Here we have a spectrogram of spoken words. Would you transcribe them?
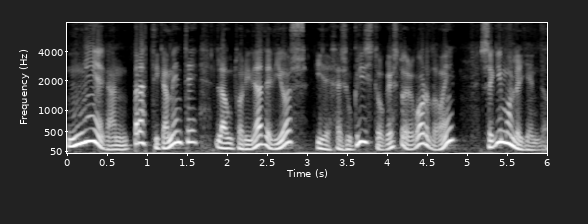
niegan prácticamente la autoridad de Dios y de Jesucristo, que esto es gordo, ¿eh? Seguimos leyendo.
